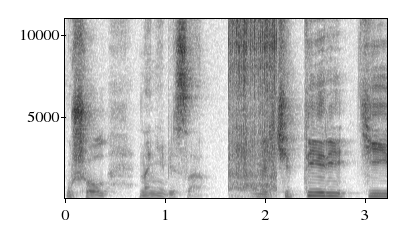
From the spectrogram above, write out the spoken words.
ушел на небеса. Номер 4. Ти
